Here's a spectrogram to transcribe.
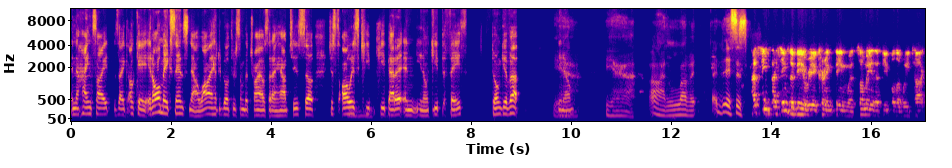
in the hindsight is like okay it all makes sense now while i had to go through some of the trials that i had to so just always mm-hmm. keep keep at it and you know keep the faith don't give up yeah. you know yeah oh i love it this is that seems that seems to be a reoccurring theme with so many of the people that we talk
